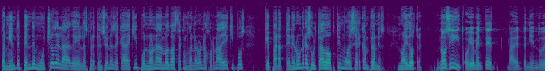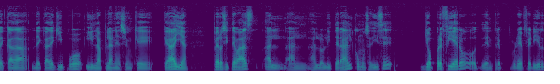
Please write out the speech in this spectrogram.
también depende mucho de, la, de las pretensiones de cada equipo. No nada más basta con ganar una jornada. Hay equipos que para tener un resultado óptimo es ser campeones. No hay de otra. No, sí, obviamente va dependiendo de cada, de cada equipo y la planeación que, que haya. Pero si te vas al, al, a lo literal, como se dice, yo prefiero, entre preferir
